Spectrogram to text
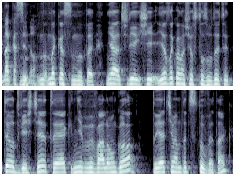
na kasyno. Na, na kasyno, tak. Nie, czyli jak się, ja zakładam się o 100 zł, ty, ty o 200, to jak nie wywalą go, to ja ci mam dać stówę, tak?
